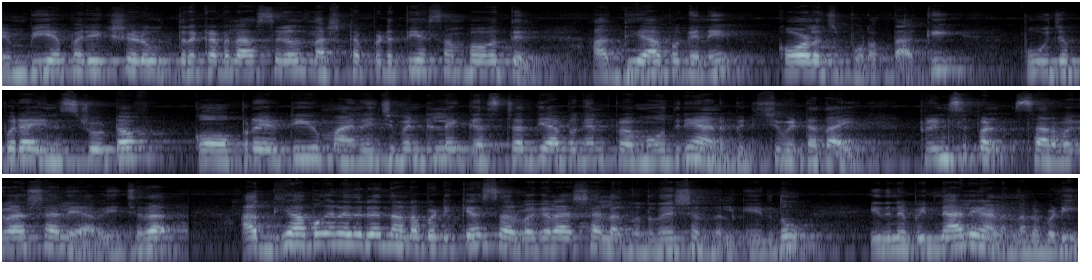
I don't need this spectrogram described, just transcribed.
എം ബി എ പരീക്ഷയുടെ ഉത്തരക്കടലാസുകൾ നഷ്ടപ്പെടുത്തിയ സംഭവത്തിൽ അധ്യാപകനെ കോളേജ് പുറത്താക്കി. പൂജപ്പുര ഇൻസ്റ്റിറ്റ്യൂട്ട് ഓഫ് കോഓപ്പറേറ്റീവ് മാനേജ്മെന്റിലെ ഗസ്റ്റ് അധ്യാപകൻ പ്രമോദിനെയാണ് പിരിച്ചുവിട്ടതായി പ്രിൻസിപ്പൽ സർവകലാശാലയെ അറിയിച്ചത്. അധ്യാപകനെതിരെ നടപടിക്ക് സർവകലാശാല നിർദ്ദേശം നൽകിയിരുന്നു. ഇതിന് പിന്നാലെയാണ് നടപടി.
